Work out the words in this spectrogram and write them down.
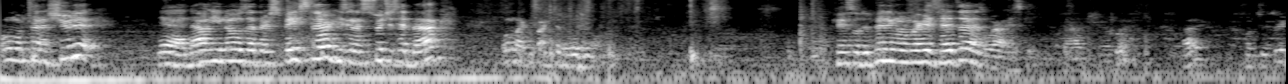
Boom, I'm trying to shoot it. Yeah, now he knows that there's space there. He's gonna switch his head back. Boom, I go back to the original. Okay, so depending on where his head's at is where I escape. Got it? One, two, three.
